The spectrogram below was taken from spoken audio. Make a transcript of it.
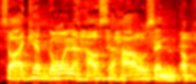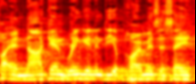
So I kept going house to house and, and knocking, ringing in the apartments and saying,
